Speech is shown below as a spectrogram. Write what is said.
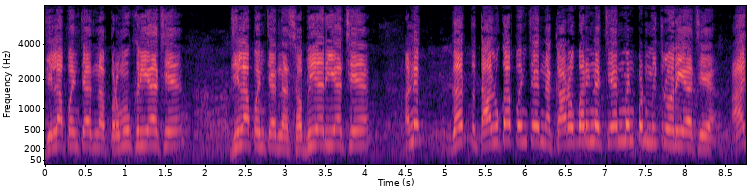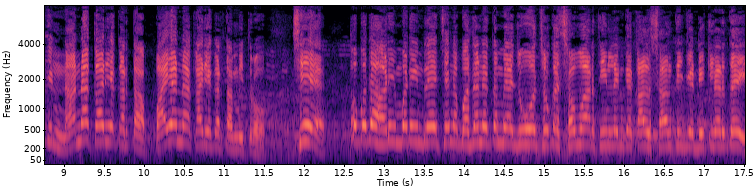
જિલ્લા પંચાયતના પ્રમુખ રહ્યા છે જિલ્લા પંચાયતના સભ્ય રહ્યા છે અને ગત તાલુકા પંચાયતના કારોબારીના ચેરમેન પણ મિત્રો રહ્યા છે. આજ નાના કાર્યકર્તા, પાયાના કાર્યકર્તા મિત્રો છે. તો બધા હળીમળીને રહે છે ને બધાને તમે જુઓ છો કે સવારથી લઈને કે કાલ શાંતિ જે ડિક્લેર થઈ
